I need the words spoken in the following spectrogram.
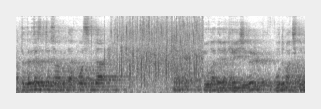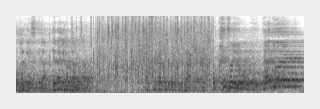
아무튼 늦어서 죄송합니다. 고맙습니다. 요가 대회 개회식을 모두 마치도록 하겠습니다. 대단히 감사합니다. 부탁드리겠습니다. 큰 소리로 대한민국의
